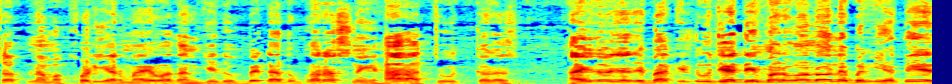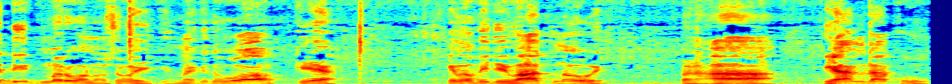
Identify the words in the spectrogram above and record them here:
સપનામાં ખોડિયારમાં આવ્યા હતા ને કીધું બેટા તું કરસ નહીં, હા, તું જ કરસ. હાઈલો જાજે, બાકી તું જે દી મરવાનો ને બની તે દી જ મરવાનો છો કે. મેં કીધું, ઓ, કે. એમાં બીજી વાત ન હોય. પણ હા, ધ્યાન રાખવું.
